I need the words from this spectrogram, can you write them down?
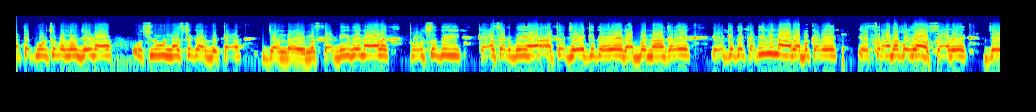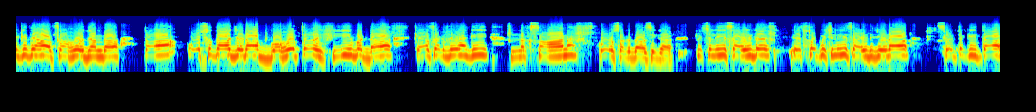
ਅਤੇ ਪੁਲਿਸ ਵੱਲੋਂ ਜਿਹੜਾ ਉਸ ਨੂੰ ਨਸ਼ਟ ਕਰ ਦਿੱਤਾ ਜਾਂਦਾ ਹੈ। ਮਸਤੈਦੀ ਦੇ ਨਾਲ ਪੁਲਿਸ ਦੀ ਕਹਿ ਸਕਦੇ ਆ ਅਤੇ ਜੇ ਕਿਤੇ ਰੱਬ ਨਾ ਕਰੇ ਇਹ ਕਿਤੇ ਕਦੀ ਵੀ ਨਾ ਰੱਬ ਕਰੇ, ਇਸ ਤਰ੍ਹਾਂ ਦਾ ਕੋਈ ਹਾਦਸਾ ਹੋਵੇ ਜੇ ਕਿਤੇ ਹਾਦਸਾ ਹੋ ਜਾਂਦਾ, ਤਾਂ ਉਸ ਦਾ ਜਿਹੜਾ ਬਹੁਤ ਹੀ ਵੱਡਾ ਕਹਿ ਸਕਦੇ ਆ ਕਿ ਨੁਕਸਾਨ ਹੋ ਸਕਦਾ ਸੀਗਾ। ਪਿਛਲੀ ਸਾਈਡ ਇਸ ਤੋਂ ਪਿਛਲੀ ਸਾਈਡ ਜਿਹੜਾ ਸਿੱਟ ਕੀਤਾ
